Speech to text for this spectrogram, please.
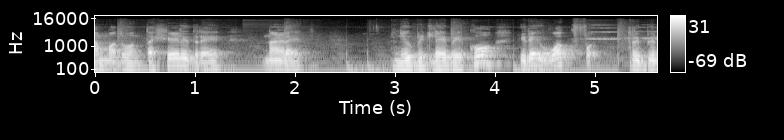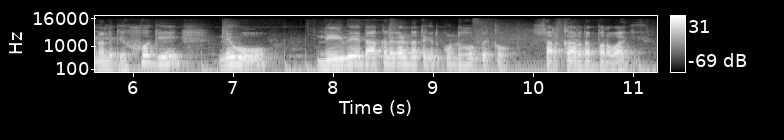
ನಮ್ಮದು ಅಂತ ಹೇಳಿದರೆ ನಾಳೆ ನೀವು ಬಿಡಲೇಬೇಕು. ಇದೇ ವಕ್ಫ್ ಟ್ರಿಬ್ಯುನಲ್ಗೆ ಹೋಗಿ ನೀವು ನೀವೇ ದಾಖಲೆಗಳನ್ನ ತೆಗೆದುಕೊಂಡು ಹೋಗಬೇಕು ಸರ್ಕಾರದ ಪರವಾಗಿ.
